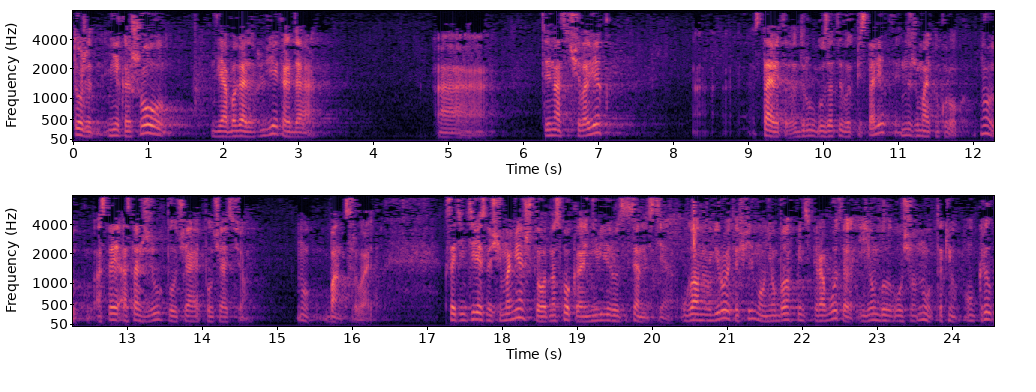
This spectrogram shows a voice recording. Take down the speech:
тоже некое шоу для богатых людей, когда 13 а, человек ставит друг другу в затылок пистолет и нажимает на курок. Ну, оставшись живых, получает, получает все. Ну, банк срывает. Кстати, интересный очень момент, что вот насколько нивелируются ценности. У главного героя этого фильма, у него была, в принципе, работа, и он был, общем, ну, таким, он крыл,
